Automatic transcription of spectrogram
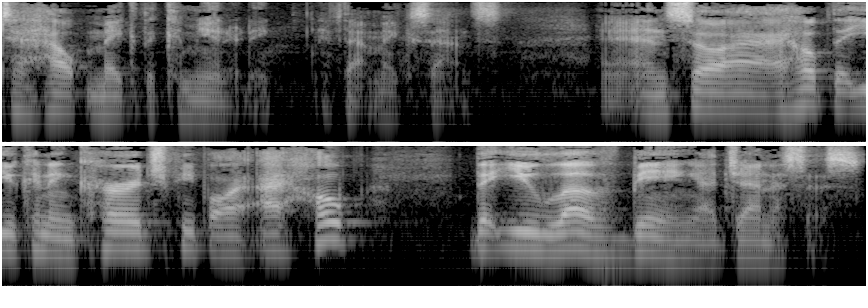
to help make the community, if that makes sense. And so I hope that you can encourage people. I hope that you love being at Genesis.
